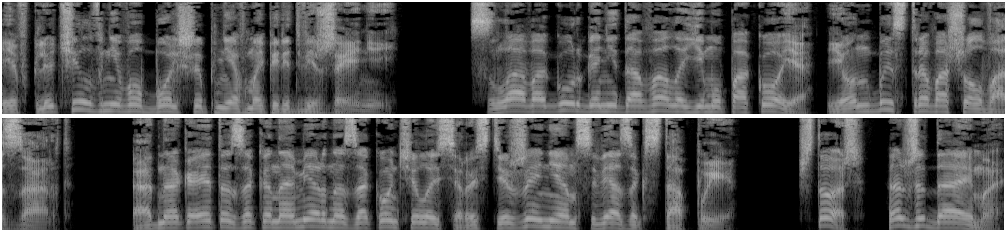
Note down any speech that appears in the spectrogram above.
и включил в него больше пневмопередвижений. Слава Гурга не давала ему покоя, и он быстро вошел в азарт. Однако это закономерно закончилось растяжением связок стопы. Что ж, ожидаемо.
